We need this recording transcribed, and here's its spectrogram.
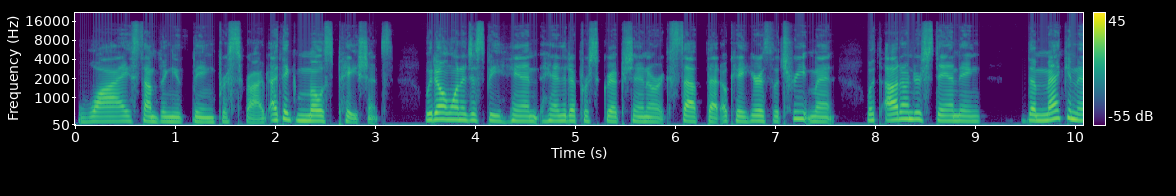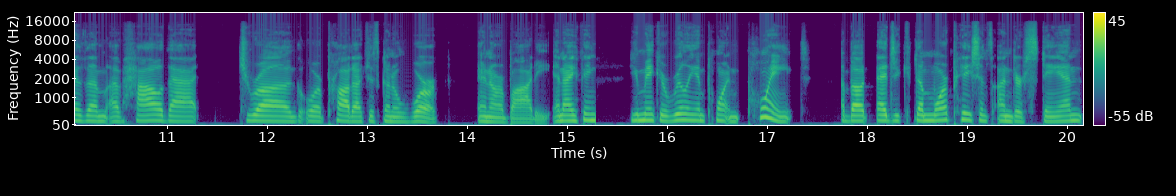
why something is being prescribed. I think most patients, we don't want to just be hand, handed a prescription or accept that, okay, here's the treatment without understanding the mechanism of how that drug or product is going to work in our body. And I think you make a really important point about educate. The more patients understand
